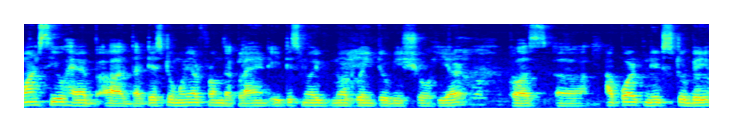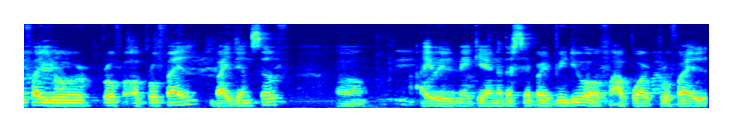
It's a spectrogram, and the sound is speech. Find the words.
once you have uh, the testimonial from the client it is not, not going to be show here because uh, upwork needs to verify your prof uh, profile by themselves. Uh, i will make another separate video of upwork profile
